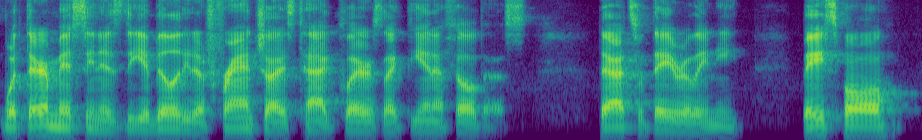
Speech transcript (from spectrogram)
what they're missing is the ability to franchise tag players like the NFL does. That's what they really need. Baseball,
